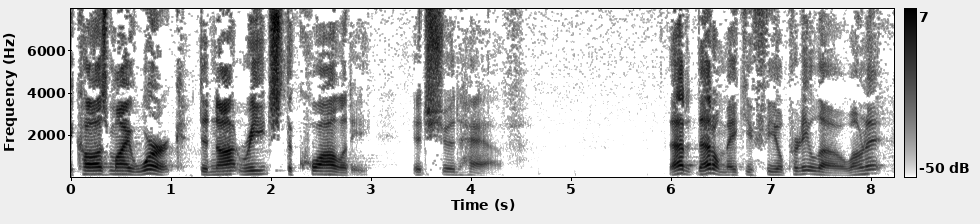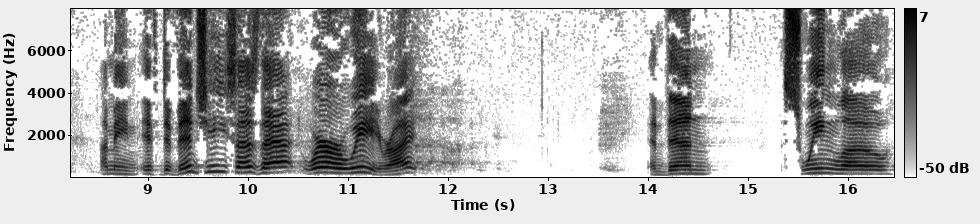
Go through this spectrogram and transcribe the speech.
because my work did not reach the quality it should have. That, that'll make you feel pretty low, won't it? I mean, if Da Vinci says that, where are we, right? And then, swing low,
